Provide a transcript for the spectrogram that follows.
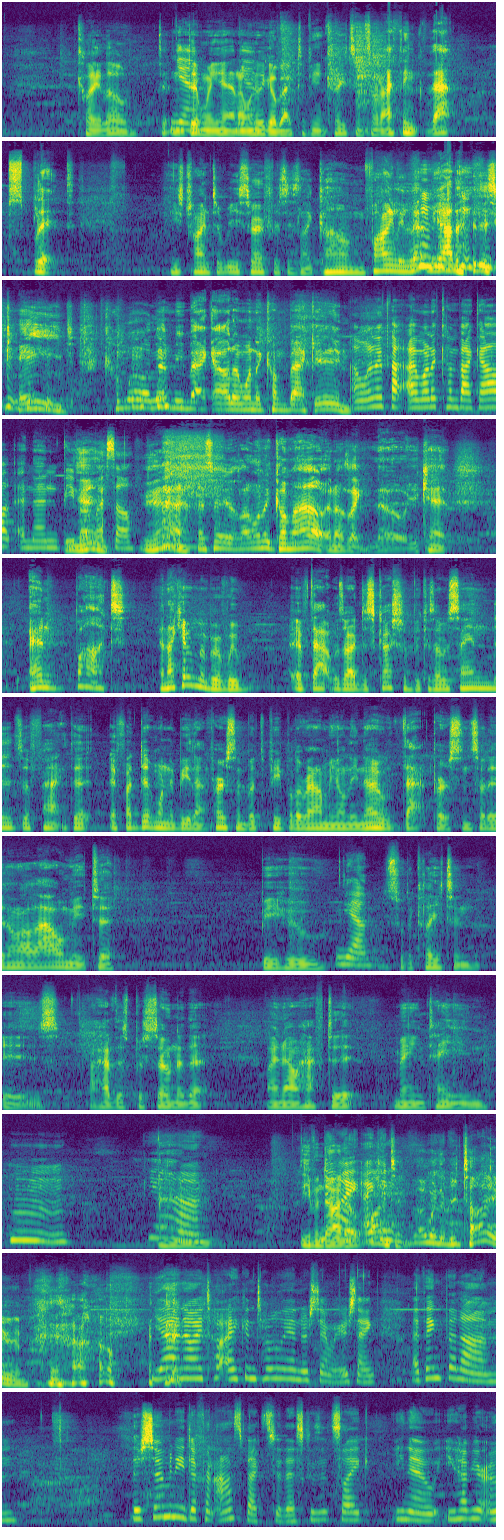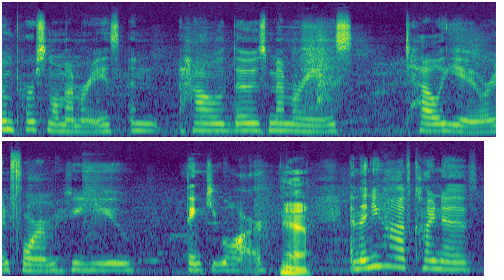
Clay Lowe, didn't, Yeah. didn't we? Yeah, and I wanted to go back to being Clayton. So I think that split, he's trying to resurface. He's like, come, finally, let me out of this cage. Come on, let me back out. I want to come back in. I want to. I want to come back out and then be by myself. Yeah, that's it. I want to come out, and I was like, no, you can't. And but, and I can't remember if we, if that was our discussion because I was saying there's the fact that if I didn't want to be that person, but the people around me only know that person, so they don't allow me to be who Yeah. sort of Clayton is. I have this persona that I now have to maintain, Yeah. um, even though I don't I- I want can- to. I want to retire him. yeah, no, I, to- I can totally understand what you're saying. I think that um, there's so many different aspects to this because it's like, you know, you have your own personal memories and how those memories tell you or inform who you think you are. yeah. And then you have kind of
